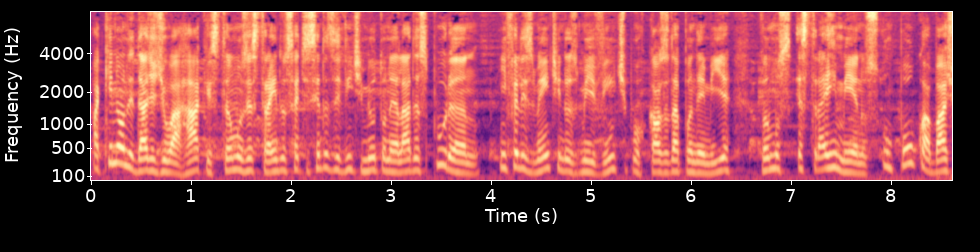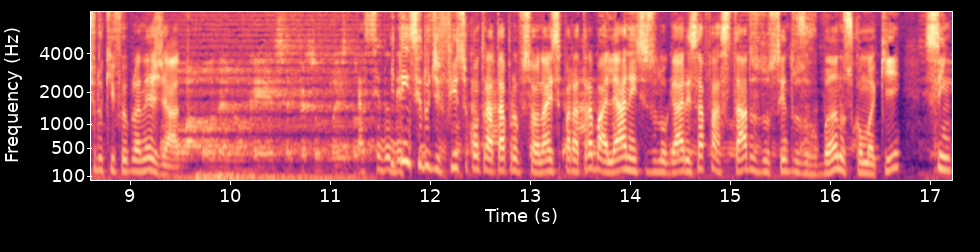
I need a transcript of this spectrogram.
Aqui na unidade de Oaxaca estamos extraindo 720 mil toneladas por ano. Infelizmente, em 2020, por causa da pandemia, vamos extrair menos, um pouco abaixo do que foi planejado. E tem sido difícil contratar profissionais para trabalhar nesses lugares afastados dos centros urbanos, como aqui? Sim,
